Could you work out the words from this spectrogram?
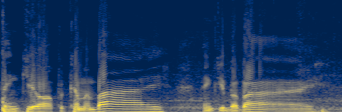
thank you all for coming by. Thank you. Bye bye.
